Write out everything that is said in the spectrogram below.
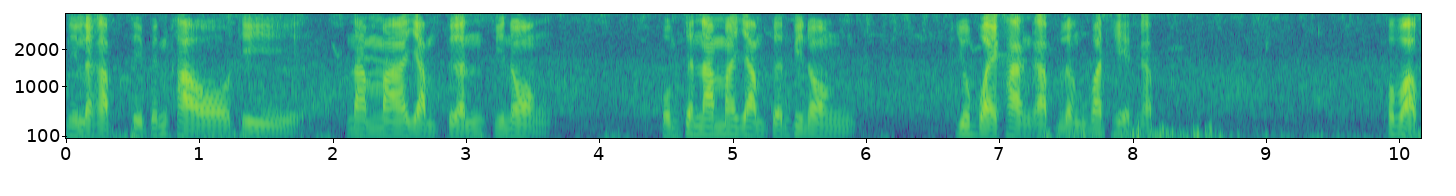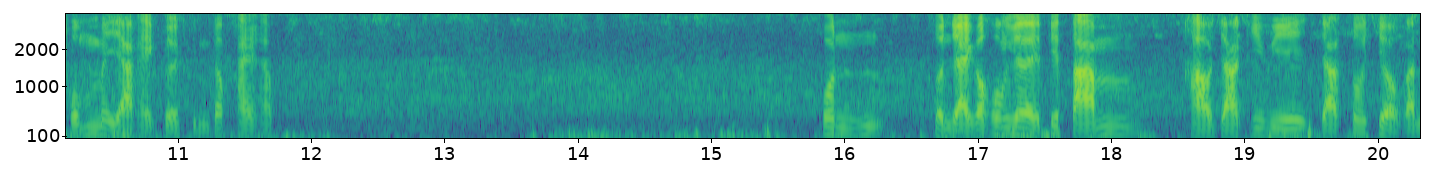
นี่แหละครับที่เป็นข่าวที่นำมาย้ำเตือนพี่น้อง ผมจะนำมาย้ำเตือนพี่น้อง อยู่บ่อยครั้งครับ เรื่องอุบัติเหตุครับ เพราะว่าผมไม่อยากให้เกิดขึ้นกับใครครับ คนส่วนใหญ่ก็คงจะได้ติดตามข่าวจากทีวีจากโซเชียลกัน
